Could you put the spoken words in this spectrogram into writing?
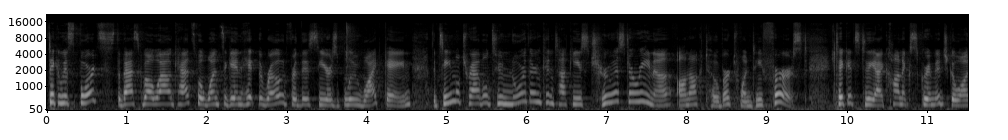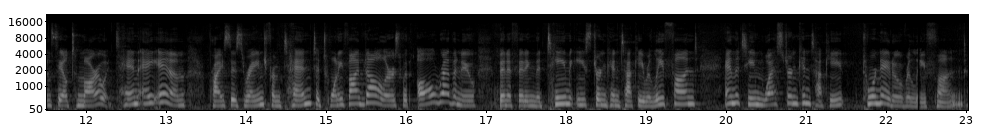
Sticking with sports, the basketball Wildcats will once again hit the road for this year's blue-white game. The team will travel to Northern Kentucky's Truist Arena on October 21st. Tickets to the iconic scrimmage go on sale tomorrow at 10 a.m. Prices range from $10 to $25 with all revenue benefiting the Team Eastern Kentucky Relief Fund and the Team Western Kentucky Tornado Relief Fund.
